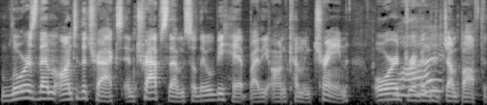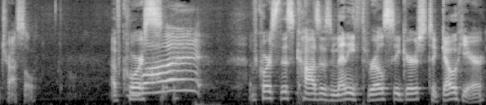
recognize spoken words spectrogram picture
lures them onto the tracks and traps them so they will be hit by the oncoming train or driven to jump off the trestle. Of course, What? Of course this causes many thrill seekers to go here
